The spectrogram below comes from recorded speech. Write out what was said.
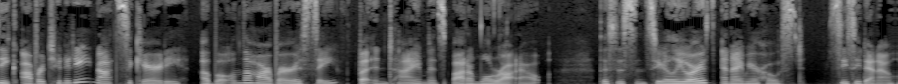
seek opportunity, not security. A boat on the harbor is safe, but in time its bottom will rot out. This is Sincerely Yours, and I'm your host, Cece Deno.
